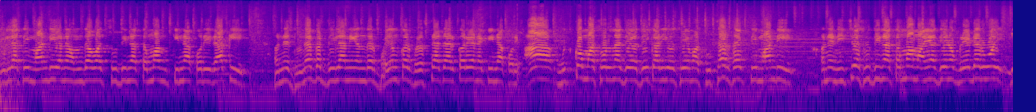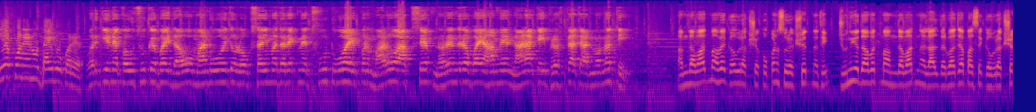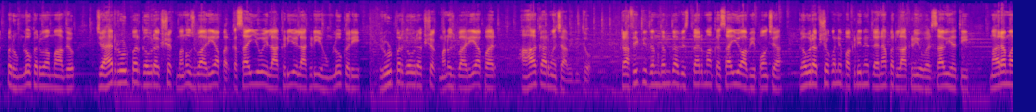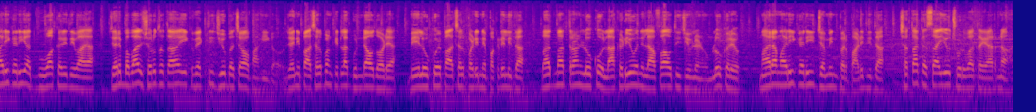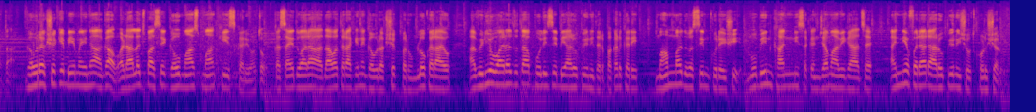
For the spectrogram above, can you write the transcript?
જિલ્લાથી માંડી અને અમદાવાદ સુધીના તમામ કિનાખોરી રાખી અને જુનાગઢ જિલ્લાની અંદર ભયંકર ભ્રષ્ટાચાર કરે અને કિનાખોરી આ મુદકો માસોલના જે અધિકારીઓ છે, એમાં સુથાર સાહેબથી માંડી અને નીચે સુધીના તમામ અહીંયા જેનો ગ્રેડર હોય, એ પણ એનું ધાયરું કરે વર્ગીને કહું છું કે ભાઈ, દાવો માંડવો હોય તો લોકશાહીમાં દરેકને છૂટ હોય, પણ મારો આક્ષેપ નરેન્દ્રભાઈ સામે નાણાકીય ભ્રષ્ટાચારનો નથી. અમદાવાદમાં હવે ગૌરક્ષકો પણ સુરક્ષિત નથી. જૂની અદાવતમાં અમદાવાદના લાલ દરવાજા પાસે ગૌરક્ષક પર હુમલો કરવામાં આવ્યો. જાહેર રોડ પર ગૌરક્ષક મનોજ બારિયા પર કસાઈઓએ લાકડીએ લાકડીએ હુમલો કરી રોડ પર ગૌરક્ષક મનોજ બારિયા પર હાહાકાર મચાવી દીધો. ટ્રાફિકથી ધમધમતા વિસ્તારમાં કસાઈઓ આવી પહોંચ્યા. ગૌરક્ષકોને પકડીને તેના પર લાકડીઓ વરસાવી હતી. મારામારી કરી અદભુવા કરી દેવાયા. જ્યારે બબાલ શરૂ થતા એક વ્યક્તિ જીવ બચાવવા ભાગી ગયો. જેની પાછળ પણ કેટલાક ગુંડાઓ દોડ્યા. બે લોકોએ પાછળ પડીને પકડી લીધા. બાદમાં ત્રણ લોકો લાકડીઓ અને લાફાઓથી જીવલેણ હુમલો કર્યો. મારામારી કરી જમીન પર પાડી દીધા. છતાં કસાઈઓ છોડવા તૈયાર ન હતા. ગૌરક્ષકે બે મહિના અગાઉ અડાલજ પાસે ગૌમાંસમાં કેસ કર્યો હતો. કસાઈ દ્વારા અદાવત રાખીને ગૌરક્ષક પર હુમલો કરાયો. આ વીડિયો વાયરલ થતા પોલીસે બે આરોપીઓની ધરપકડ કરી. મોહમ્મદ વસીમ કુરેશી, મુબીન ખાનની સકંજામાં આવી ગયા છે. અન્ય ફરાર આરોપીઓની શોધખોળ શરૂ.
